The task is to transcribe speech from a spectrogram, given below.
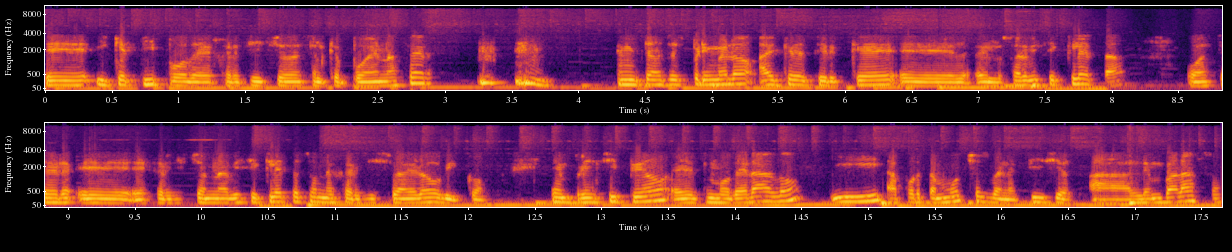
eh, y qué tipo de ejercicio es el que pueden hacer. Entonces, primero hay que decir que el, usar bicicleta o hacer eh, ejercicio en la bicicleta es un ejercicio aeróbico. En principio es moderado y aporta muchos beneficios al embarazo.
